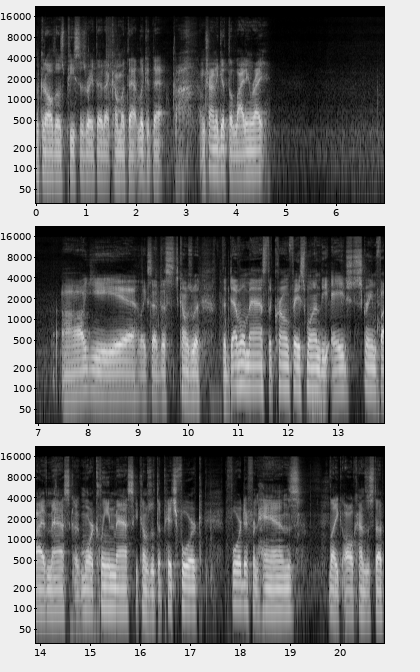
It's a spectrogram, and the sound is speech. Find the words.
Look at all those pieces right there that come with that. Look at that. Ah, I'm trying to get the lighting right. Oh, yeah. Like I said, this comes with the devil mask, the chrome face one, the aged Scream 5 mask, a more clean mask. It comes with the pitchfork, four different hands, like all kinds of stuff.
